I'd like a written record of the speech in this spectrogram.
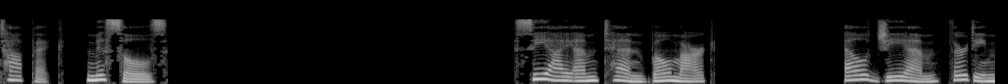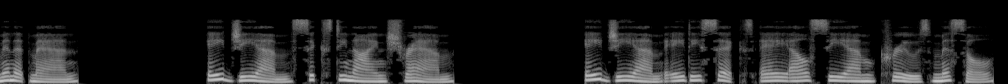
Topic: Missiles. CIM-10 Bomarc LGM-30 Minuteman AGM-69 SRAM AGM-86 ALCM cruise missile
